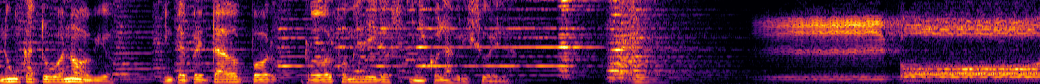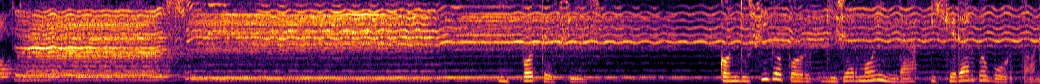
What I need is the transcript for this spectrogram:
Nunca tuvo novio, interpretado por Rodolfo Mederos y Nicolás Brizuela. Hipótesis. Conducido por Guillermo Inda y Gerardo Burton.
